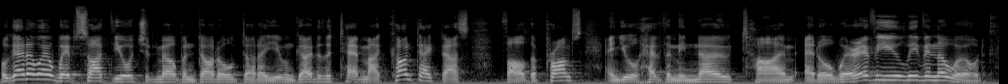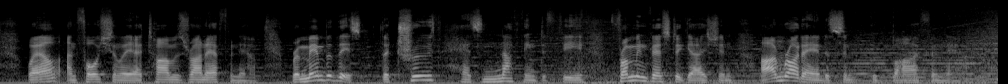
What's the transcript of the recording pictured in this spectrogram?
Or go to our website, theorchardmelbourne.org.au, and go to the tab marked Contact Us, follow the prompts, and you'll have them in no time at all, wherever you live in the world. Well, unfortunately, our time has run out for now. Remember this the truth has nothing to fear from investigation. I'm Rod Anderson. Goodbye for now.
